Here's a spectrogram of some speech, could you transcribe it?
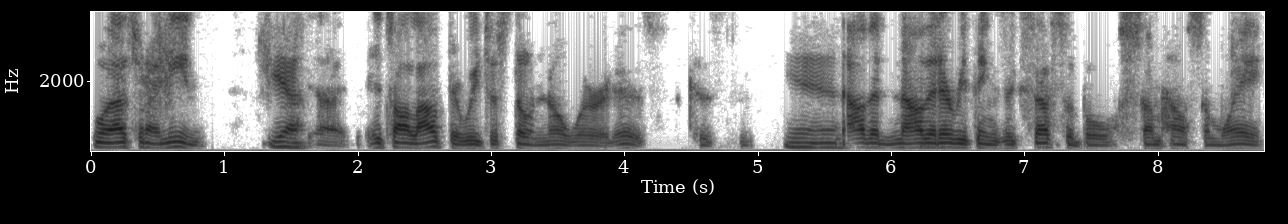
well, that's what I mean. Yeah, uh, it's all out there. We just don't know where it is because yeah, now that now that everything's accessible somehow, some way,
